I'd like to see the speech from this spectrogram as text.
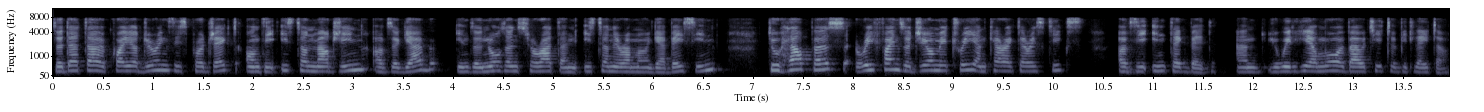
the data acquired during this project on the eastern margin of the GAB in the northern Surat and eastern Eromanga basin to help us refine the geometry and characteristics of the intake bed. And you will hear more about it a bit later.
